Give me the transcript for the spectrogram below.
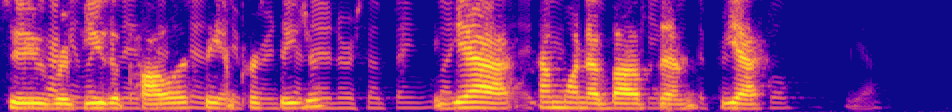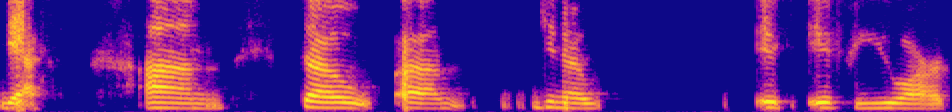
to review like the an policy and procedure. or something. Like Yeah, that, someone above them. the Yes. Yeah. Yes. Um, so, um, you know, if if you are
